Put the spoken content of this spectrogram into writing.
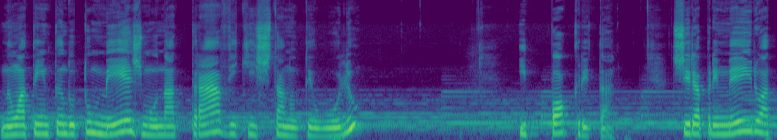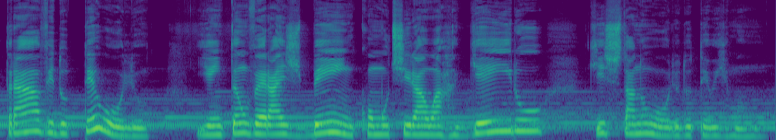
não atentando tu mesmo na trave que está no teu olho? Hipócrita, tira primeiro a trave do teu olho, e então verás bem como tirar o argueiro que está no olho do teu irmão.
